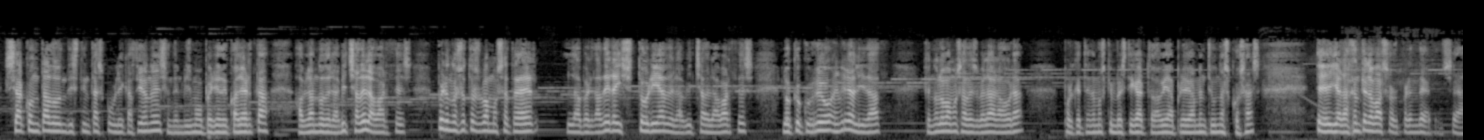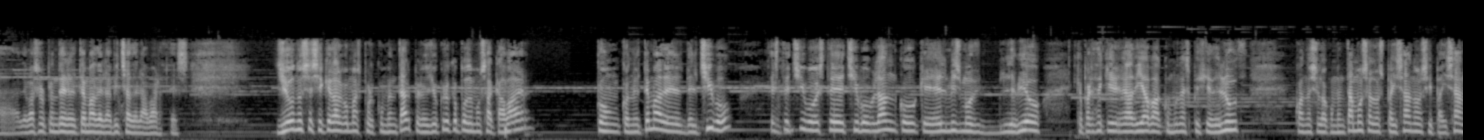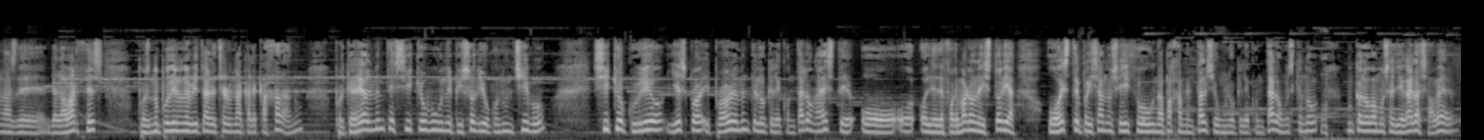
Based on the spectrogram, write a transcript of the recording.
Se ha contado en distintas publicaciones, en el mismo periódico Alerta, hablando de la bicha de Lavarces, pero nosotros vamos a traer la verdadera historia de la bicha de Lavarces, lo que ocurrió en realidad, que no lo vamos a desvelar ahora, porque tenemos que investigar todavía previamente unas cosas, eh, y a la gente le va a sorprender, o sea, le va a sorprender el tema de la bicha de Lavarces. Yo no sé si queda algo más por comentar, pero yo creo que podemos acabar con, con el tema del, del chivo, este chivo, este chivo blanco que él mismo le vio, que parece que irradiaba como una especie de luz, cuando se lo comentamos a los paisanos y paisanas de, de Lavarces, pues no pudieron evitar echar una carcajada, ¿no? Porque realmente sí que hubo un episodio con un chivo, sí que ocurrió, y es y probablemente lo que le contaron a este, o, o, o, le deformaron la historia, o este paisano se hizo una paja mental según lo que le contaron, es que no, nunca lo vamos a llegar a saber,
